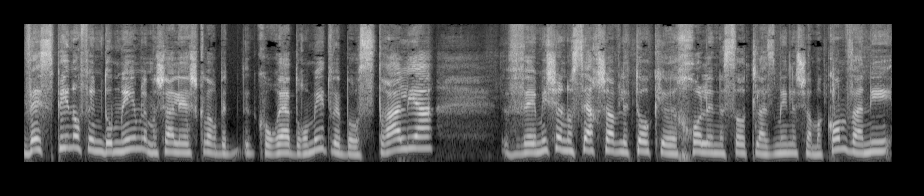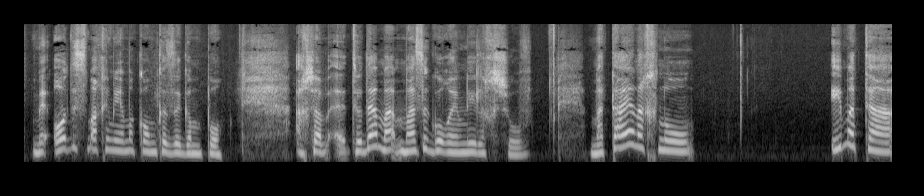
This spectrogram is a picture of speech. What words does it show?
וספין-אופים דומים, למשל יש כבר בקוריאה הדרומית ובאוסטרליה, ומי שנוסע עכשיו לטוקיו יכול לנסות להזמין לשם מקום, ואני מאוד אשמח אם יהיה מקום כזה גם פה. עכשיו, אתה יודע מה, מה זה גורם לי לחשוב? מתי אנחנו, אם אתה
